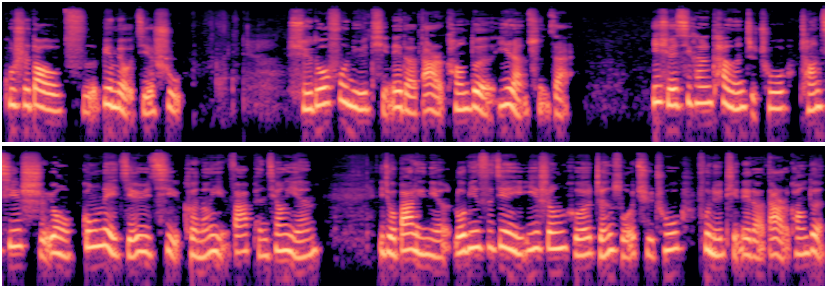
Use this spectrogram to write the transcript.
故事到此并没有结束，许多妇女体内的达尔康顿依然存在。医学期刊刊文指出，长期使用宫内节育器可能引发盆腔炎。一九八零年，罗宾斯建议医生和诊所取出妇女体内的达尔康顿，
